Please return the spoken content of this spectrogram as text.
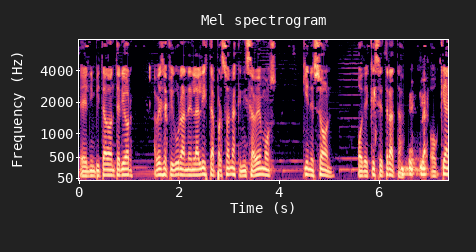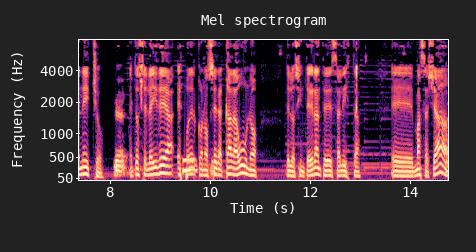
el invitado anterior, a veces figuran en la lista personas que ni sabemos quiénes son, o de qué se trata, o qué han hecho. Entonces la idea es poder conocer a cada uno de los integrantes de esa lista, eh, más allá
